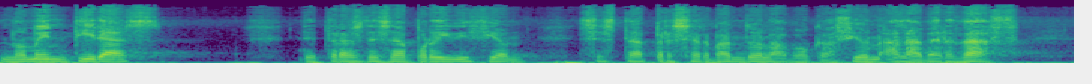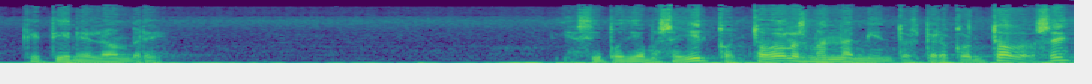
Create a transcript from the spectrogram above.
no mentirás, detrás de esa prohibición se está preservando la vocación a la verdad que tiene el hombre. Y así podíamos seguir con todos los mandamientos, pero con todos, ¿eh?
